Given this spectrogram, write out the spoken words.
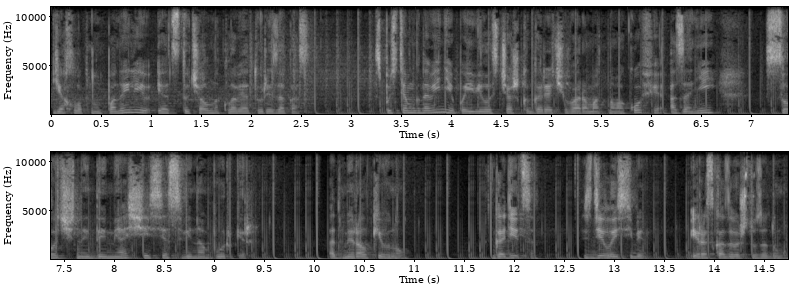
Я хлопнул панелью и отстучал на клавиатуре заказ. Спустя мгновение появилась чашка горячего ароматного кофе, а за ней сочный дымящийся свинобургер. Адмирал кивнул. «Годится. Сделай себе. И рассказывай, что задумал».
